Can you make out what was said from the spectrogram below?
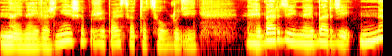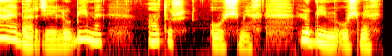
No i najważniejsze, proszę Państwa, to co u ludzi najbardziej, najbardziej, najbardziej lubimy, otóż uśmiech. Lubimy uśmiech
